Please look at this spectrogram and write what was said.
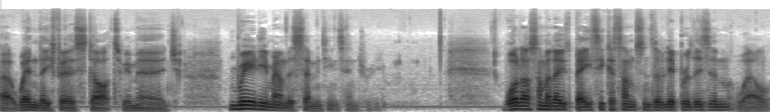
uh, when they first start to emerge, really around the 17th century. What are some of those basic assumptions of liberalism? Well,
